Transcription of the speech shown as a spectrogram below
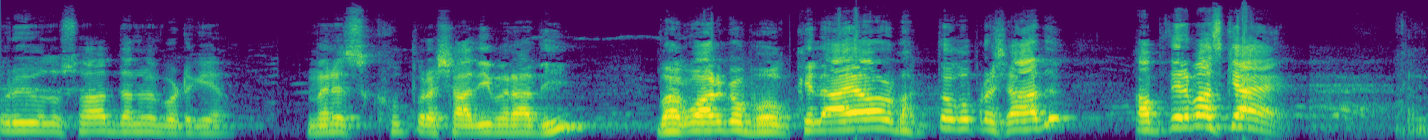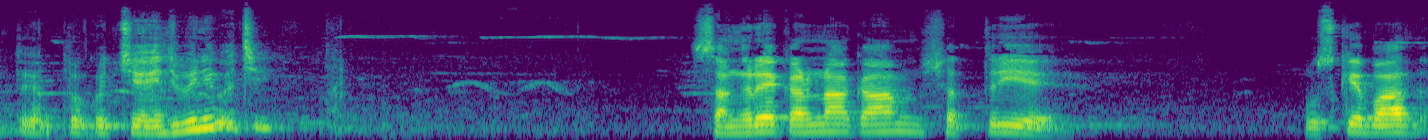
और वो तो सारा दान में बट गया। मैंने खूब प्रसादी बना दी भगवान को भोग खिलाया और भक्तों को प्रसाद। अब तेरे पास क्या है? तो, तो कुछ चेंज भी नहीं बची। संग्रह करना काम क्षत्रिय उसके बाद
